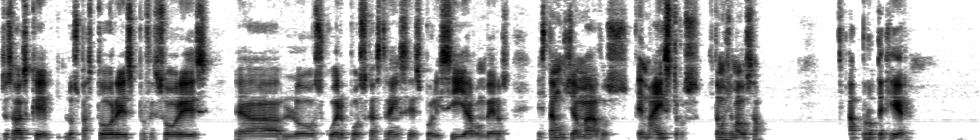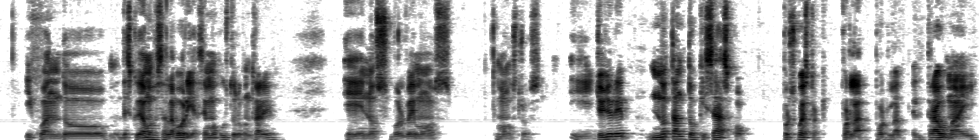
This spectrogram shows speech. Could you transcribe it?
tú sabes que los pastores, profesores, eh, los cuerpos castrenses, policía, bomberos, estamos llamados, eh, maestros, estamos llamados a, a proteger. Y cuando descuidamos esa labor y hacemos justo lo contrario, eh, nos volvemos monstruos. Y yo lloré, no tanto quizás, o por supuesto, por, la, por la, el trauma y,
